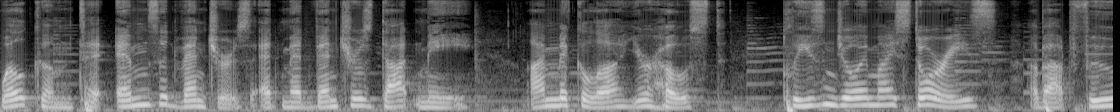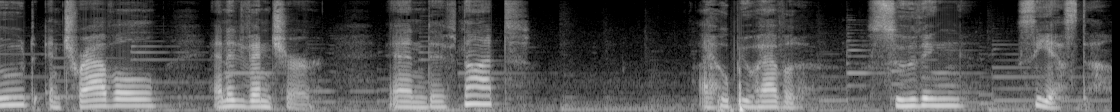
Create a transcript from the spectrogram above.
Welcome to M's Adventures at medventures.me. I'm Mikola, your host. Please enjoy my stories about food and travel and adventure. And if not, I hope you have a soothing siesta.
